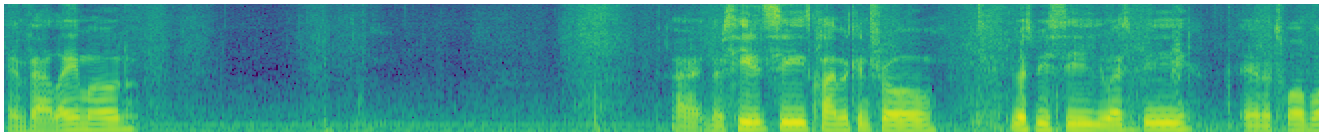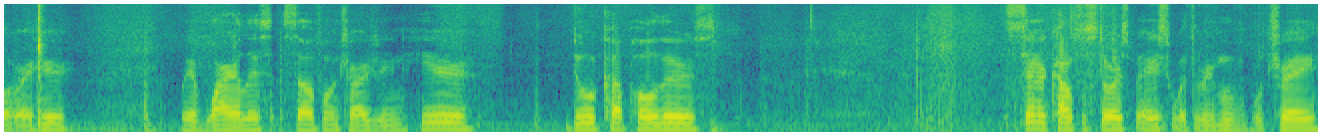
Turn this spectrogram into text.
and valet mode. All right, there's heated seats, climate control, USB-C, USB, and a 12 volt right here. We have wireless cell phone charging here, dual cup holders, center console storage space with a removable tray,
